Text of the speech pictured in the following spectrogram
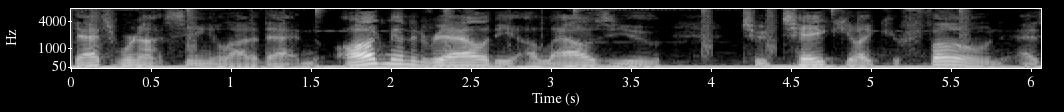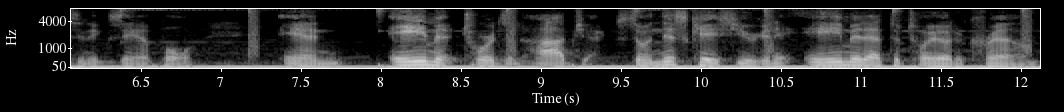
that's we're not seeing a lot of that. And augmented reality allows you to take like your phone as an example and aim it towards an object. So in this case, you're going to aim it at the Toyota Crown.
